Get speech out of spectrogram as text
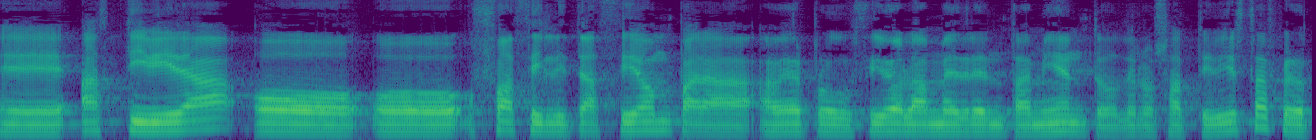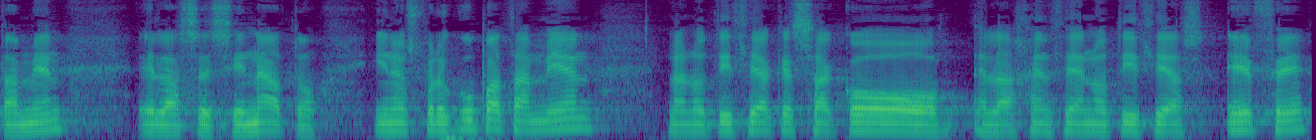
eh, actividad o, facilitación para haber producido el amedrentamiento de los activistas, pero también el asesinato. Y nos preocupa también la noticia que sacó la agencia de noticias EFE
